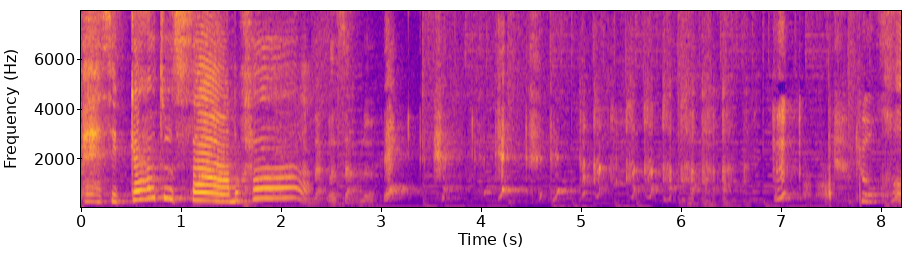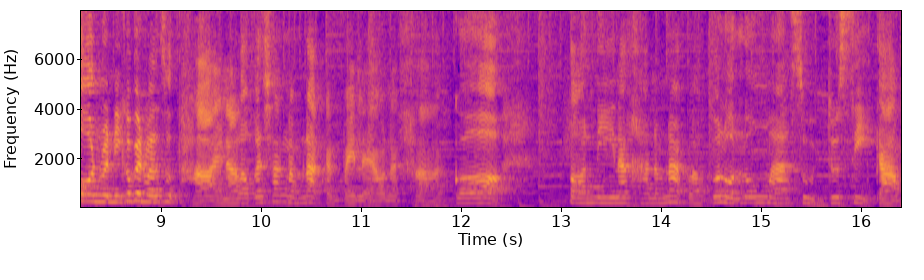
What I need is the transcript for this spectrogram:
แปดสิบเก้าจุดสามค่ะหนักแล้วสามเลย ทุกคนวันนี้ก็เป็นวันสุดท้ายนะ เราก็ชั่งน้ำหนักกันไปแล้วนะคะ ก็ตอนนี้นะคะน้ำหนักเราก็ลดลงมา 0.4 กรัม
